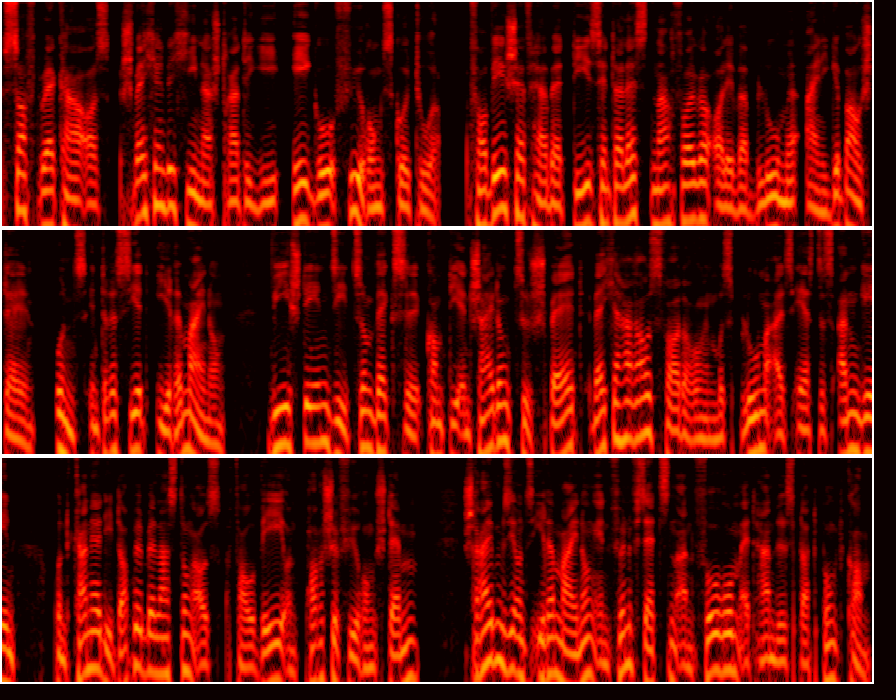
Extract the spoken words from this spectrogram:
Software-Chaos, schwächelnde China-Strategie, Ego-Führungskultur. VW-Chef Herbert Dies hinterlässt Nachfolger Oliver Blume einige Baustellen. Uns interessiert Ihre Meinung. Wie stehen Sie zum Wechsel? Kommt die Entscheidung zu spät? Welche Herausforderungen muss Blume als erstes angehen? Und kann er die Doppelbelastung aus VW und Porsche-Führung stemmen? Schreiben Sie uns Ihre Meinung in fünf Sätzen an forum.handelsblatt.com.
